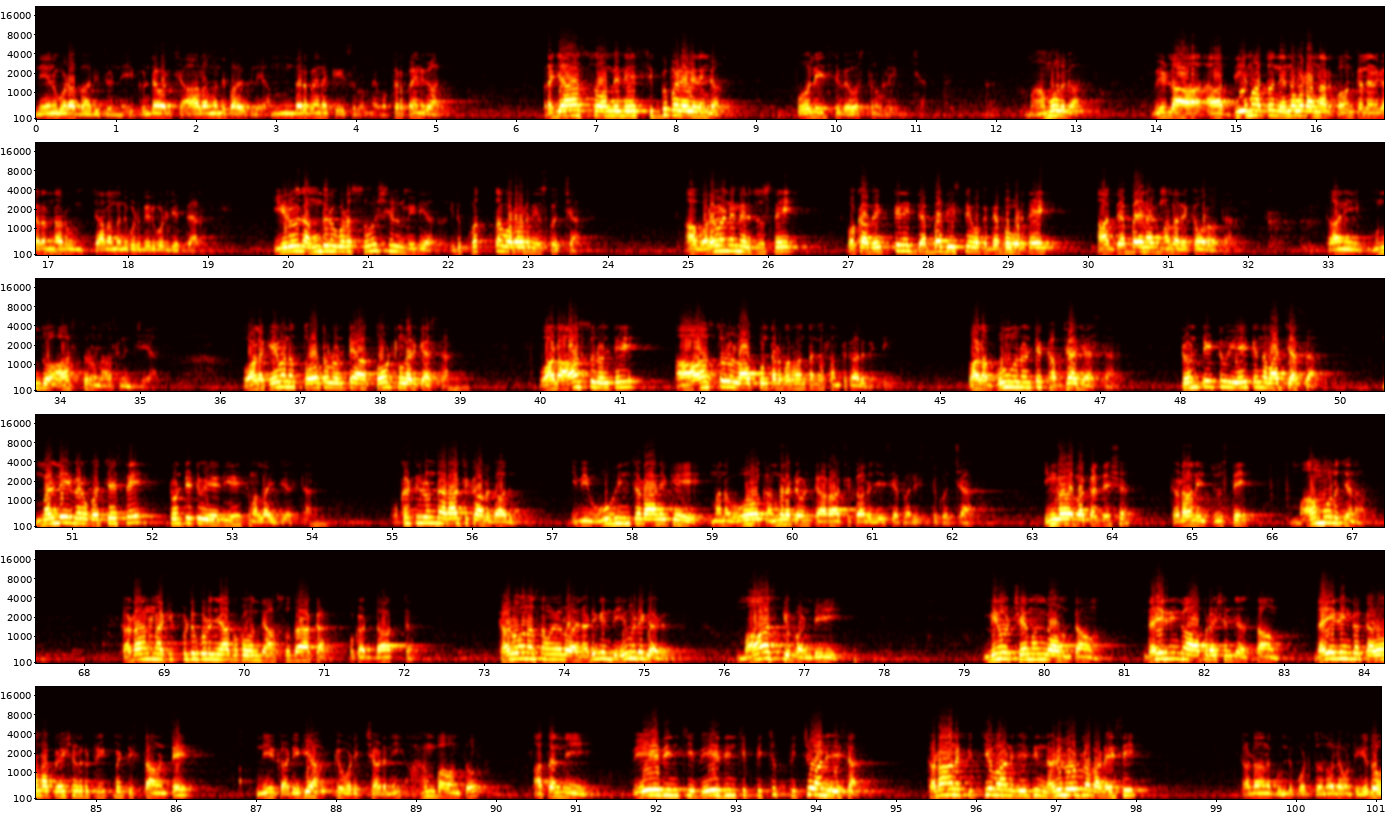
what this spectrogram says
నేను కూడా బాధితుడిని. ఇక్కడుండేవాడు చాలామంది బాధితులే. అందరిపైన కేసులు ఉన్నాయి. ఒక్కరిపైన కాదు. ప్రజాస్వామ్యమే సిగ్గుపడే విధంగా పోలీసు వ్యవస్థను ఉపయోగించారు. మామూలుగా. వీళ్ళ వీళ్ళు ఆ- ధీమాతో నిన్న కూడా అన్నారు. పవన్ కళ్యాణ్ గారు అన్నారు. చాలా మంది కూడా మీరు కూడా చెప్పారు. ఈరోజు అందరూ కూడా సోషల్ మీడియాలో ఇది కొత్త ఒరవడి తీసుకొచ్చారు. ఆ ఒరవడిని మీరు చూస్తే ఒక వ్యక్తిని దెబ్బ తీస్తే ఒక దెబ్బ కొడితే ఆ దెబ్బ అయినాక మళ్ళీ రికవర్ అవుతారు. కానీ ముందు ఆస్తులు నాశనం చేయాలి. వాళ్ళకేమైనా తోటలుంటే తోటలు ఉంటే ఆ తోటలు నరికేస్తారు. వాళ్ళ ఆస్తులుంటే ఆ ఆస్తులు లాక్కుంటారు బలవంతంగా సంతకాలు పెట్టి. వాళ్ళ భూములుంటే కబ్జా చేస్తారు. ట్వంటీ టూ ఏ కింద మార్చేస్తారు. మళ్ళీ వీళ్ళకి వచ్చేస్తే ట్వంటీ టూ ఏది వేసి మళ్ళీ ఇది చేస్తారు. ఒకటి రెండు అరాచకాలు కాదు. ఇవి ఊహించడానికే మన ఊహకు అందనటువంటి అరాచకాలు చేసే పరిస్థితికి వచ్చారు. ఇంకొక పక్క దేశ కడాని చూస్తే మామూలు జనాలు. కడాను నాకు ఇప్పటికి కూడా జ్ఞాపకం ఉంది ఆ సుధాకర్. ఒక డాక్టర్. కరోనా సమయంలో ఆయన అడిగింది ఏమడిగాడు? మాస్క్ ఇవ్వండి. మేము క్షేమంగా ఉంటాం. ధైర్యంగా ఆపరేషన్ చేస్తాం. ధైర్యంగా కరోనా పేషెంట్లకు ట్రీట్మెంట్ ఇస్తామంటే నీకు అడిగే హక్కు ఎవడిచ్చాడని అహంభావంతో అతన్ని వేధించి వేధించి పిచ్చు పిచ్చివాణ్ణి చేశారు కడాన పిచ్చివాణ్ణి చేసి నడి రోడ్లో పడేసి కడాన గుండెపోటుతోనో లేకుంటే ఏదో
